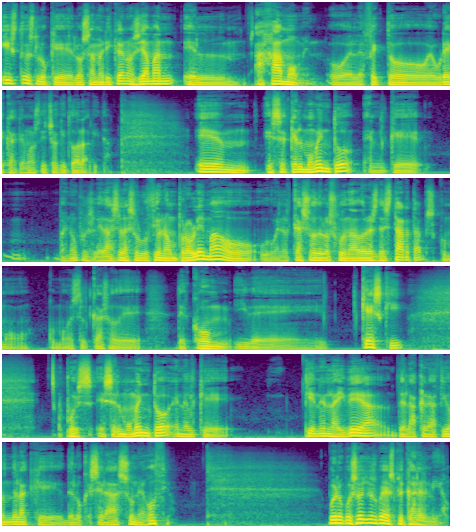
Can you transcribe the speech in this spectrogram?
Esto es lo que los americanos llaman el aha moment o el efecto eureka que hemos dicho aquí toda la vida. Em, es aquel momento en el que bueno, pues le das la solución a un problema o, en el caso de los fundadores de startups, como, como es el caso de, de Com y de Kesky, pues es el momento en el que tienen la idea de la creación de, la que, de lo que será su negocio. Bueno, pues hoy os voy a explicar el mío.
